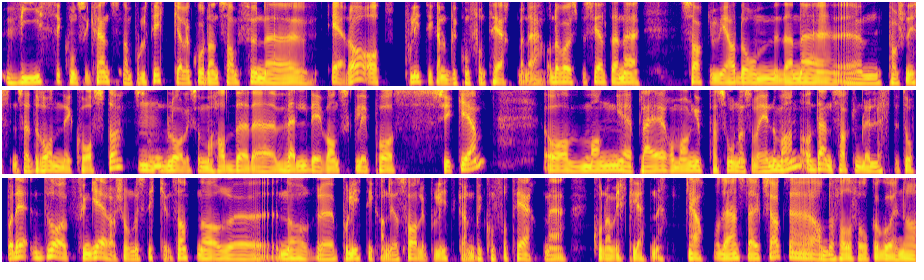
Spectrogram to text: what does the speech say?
vise konsekvensen av politikk, eller hvordan samfunnet er, da, og at politikerne blir konfrontert med det. Og Det var jo spesielt denne saken vi hadde om denne eh, pensjonisten som het Ronny Kåstad, som mm. lå liksom og hadde det veldig vanskelig på sykehjem og mange pleiere og mange personer som var innom han, og den saken ble løftet opp. og det, Da fungerer journalistikken, sant? Når, eh, når politikerne, de ansvarlige politikerne blir konfrontert med hvordan virkeligheten er. Ja, og det er en sterk sak. Jeg anbefaler folk å gå inn og,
